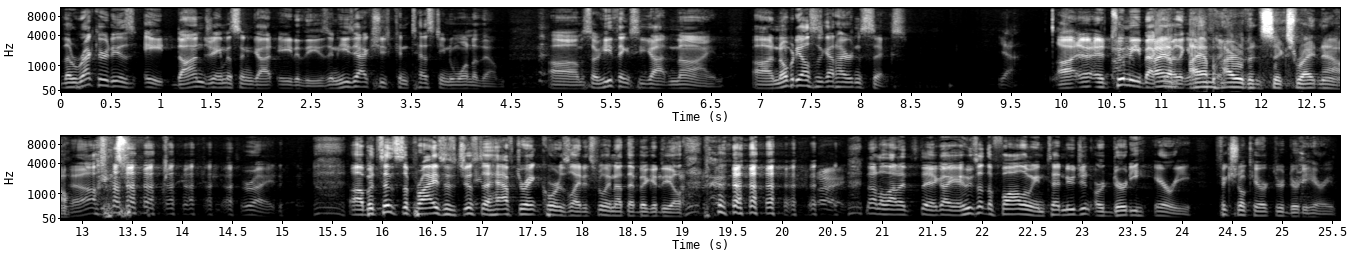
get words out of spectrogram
the record is eight. Don Jameson got eight of these, and he's actually contesting one of them. Um, so he thinks he got nine. Uh, nobody else has got higher than six. Yeah. Uh, and, and to me back I there, am, think I am higher than six right now. Right. Uh, but since the prize is just a half drink Coors Light, it's really not that big a deal. Not a lot at stake. Okay, who said the following? Ted Nugent or Dirty Harry? Fictional character Dirty Harry.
